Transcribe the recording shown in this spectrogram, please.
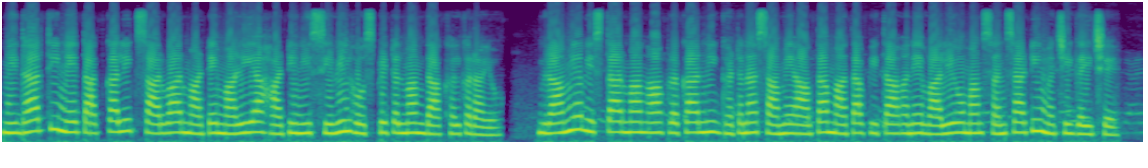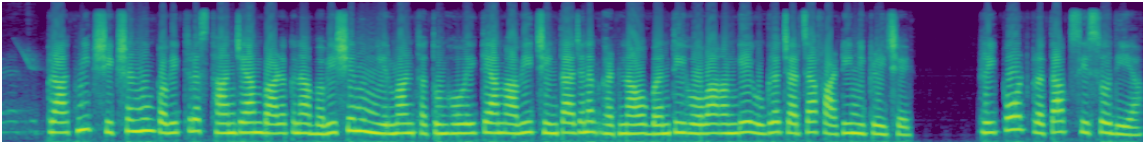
વિદ્યાર્થીને તાત્કાલિક સારવાર માટે માળિયા હાટીની સિવિલ હોસ્પિટલમાં દાખલ કરાયો. ગ્રામ્ય વિસ્તારમાં આ પ્રકારની ઘટના સામે આવતા માતા પિતા અને વાલીઓમાં સનસાટી મચી ગઈ છે. પ્રાથમિક શિક્ષણનું પવિત્ર સ્થાન જ્યાં બાળકના ભવિષ્યનું નિર્માણ થતું હોય ત્યાં આવી ચિંતાજનક ઘટનાઓ બનતી હોવા અંગે ઉગ્ર ચર્ચા ફાટી નીકળી છે. રિપોર્ટ પ્રતાપ સિસોદિયા.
